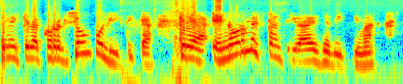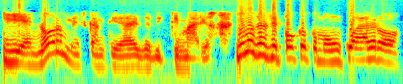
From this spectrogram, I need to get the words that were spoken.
en el que la corrección política crea enormes cantidades de víctimas y enormes cantidades de victimarios. Vimos hace poco como un cuadro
